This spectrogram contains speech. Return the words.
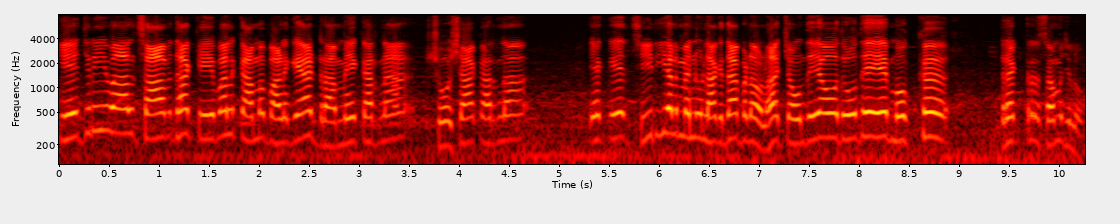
ਕੇਜਰੀਵਾਲ ਸਾਹਿਬ ਦਾ ਕੇਵਲ ਕੰਮ ਬਣ ਗਿਆ ਡਰਾਮੇ ਕਰਨਾ ਸ਼ੋਸ਼ਾ ਕਰਨਾ। ਇੱਕ ਇਹ ਸੀਰੀਅਲ ਮੈਨੂੰ ਲੱਗਦਾ ਬਣਾਉਣਾ ਚਾਹੁੰਦੇ ਆ ਉਹ- ਉਹਦੇ ਇਹ ਮੁੱਖ ਡਾਇਰੈਕਟਰ ਸਮਝ ਲਓ।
